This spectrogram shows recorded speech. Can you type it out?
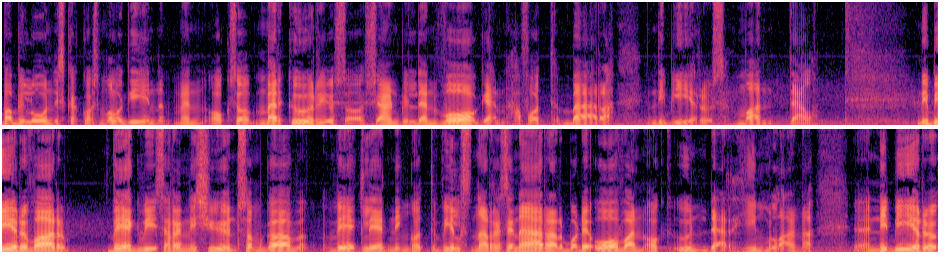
babyloniska kosmologin men också Merkurius och stjärnbilden vågen har fått bära Nibirus mantel. Nibiru var vägvisaren i skyn som gav vägledning åt vilsna resenärer både ovan och under himlarna. Eh, Nibiru,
